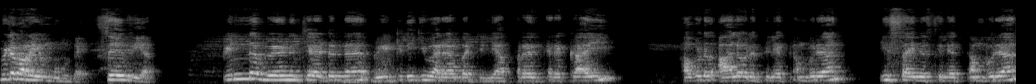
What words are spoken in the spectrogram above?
ഇവിടെ പറയും മുമ്പേ സേവിയർ. പിന്നെ വേണുചേട്ടന് വീട്ടിലേക്ക് വരാൻ പറ്റില്ല. അത്രയും തിരക്കായി അവിടെ ആലോലത്തിലെ തമ്പുരാൻ ഈ സൈനസിലെ തമ്പുരാൻ.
